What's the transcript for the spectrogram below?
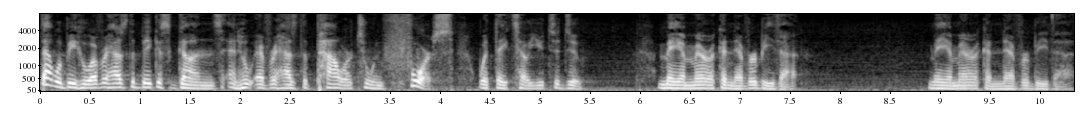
That would be whoever has the biggest guns and whoever has the power to enforce what they tell you to do. May America never be that. May America never be that.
